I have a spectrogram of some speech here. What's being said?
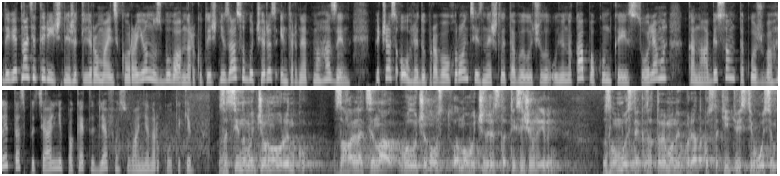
19-річний житель Романського району збував наркотичні засоби через інтернет-магазин. Під час огляду правоохоронці знайшли та вилучили у юнака пакунки із солями, канабісом, також ваги та спеціальні пакети для фасування наркотиків. За цінами чорного ринку загальна ціна вилученого становить 400 тисяч гривень. Зловмисник затриманий в порядку статті 208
